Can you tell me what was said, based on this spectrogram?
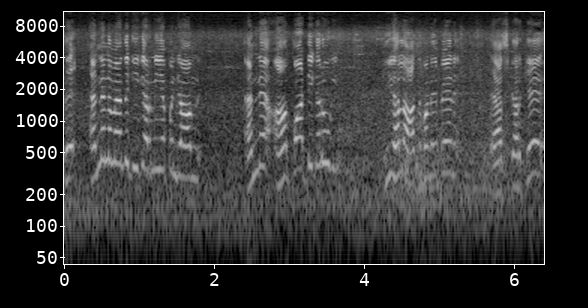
ਤੇ ਇਹਨੇ ਨੁਮਾਇੰਦ ਕੀ ਕਰਨੀ ਹੈ ਪੰਜਾਬ ਨੇ? ਇਹਨੇ ਆਮ ਪਾਰਟੀ ਕਰੂਗੀ? ਕੀ ਹਾਲਾਤ ਬਣੇ ਪਏ ਨੇ? ਐਸ ਕਰਕੇ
